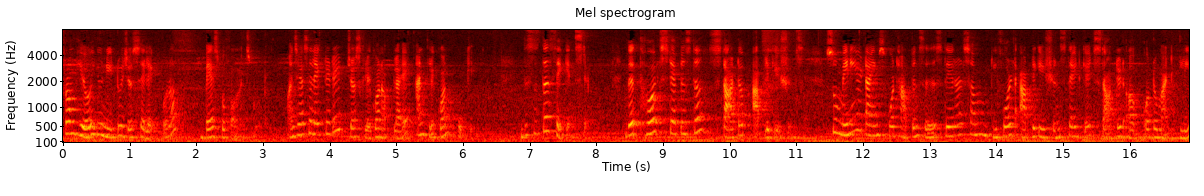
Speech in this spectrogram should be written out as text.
from here you need to just select for a best performance mode once you have selected it just click on apply and click on ok. This is the second step. The third step is the startup applications. So many a times what happens is there are some default applications that get started up automatically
